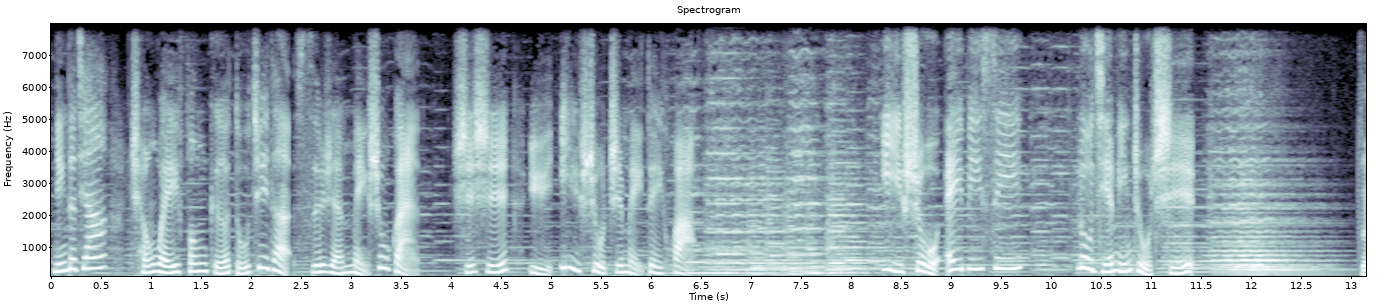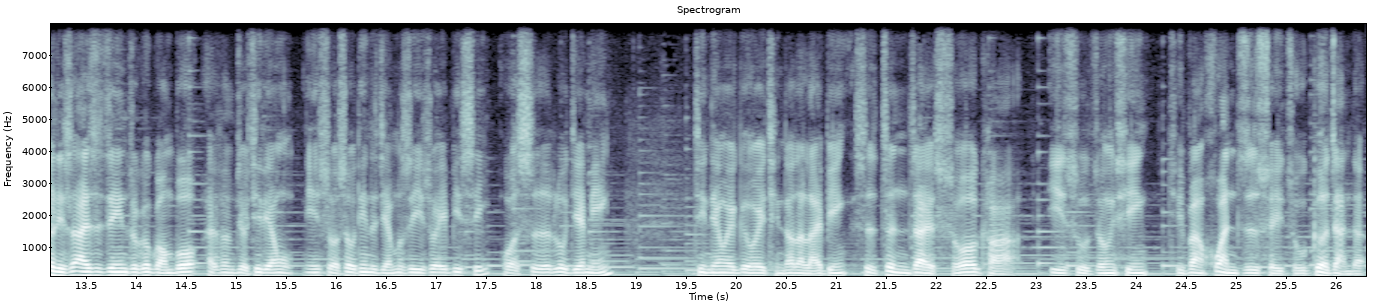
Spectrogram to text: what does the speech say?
您的家成为风格独具的私人美术馆，实时与艺术之美对话。艺术 A B C，陆杰明主持。这里是爱思之音主播广播 FM 九七点五，你所收听的节目是艺术 A B C，我是陆杰明。今天为各位请到的来宾是正在索卡艺术中心举办幻之水族个展的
